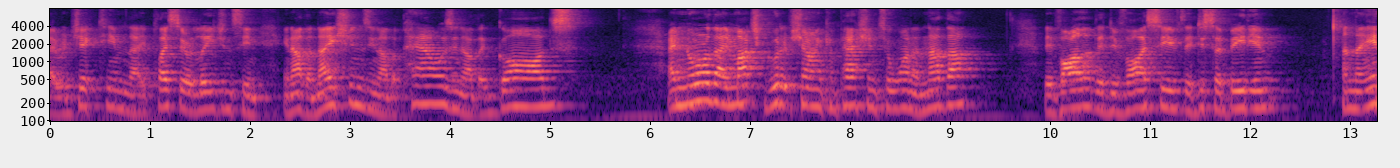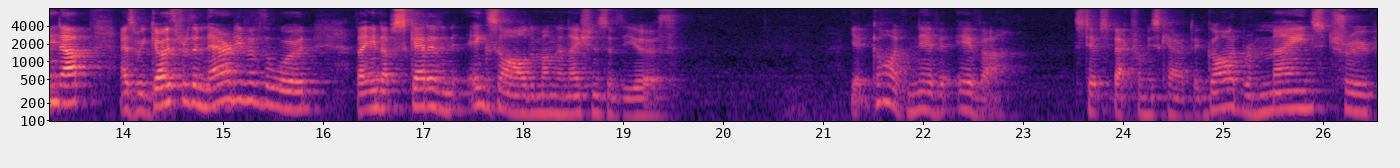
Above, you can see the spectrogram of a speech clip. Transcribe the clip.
they reject him. They place their allegiance in, in other nations, in other powers, in other gods. And nor are they much good at showing compassion to one another. They're violent, they're divisive, they're disobedient. And they end up, as we go through the narrative of the word, they end up scattered and exiled among the nations of the earth. Yet God never ever steps back from his character. God remains true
